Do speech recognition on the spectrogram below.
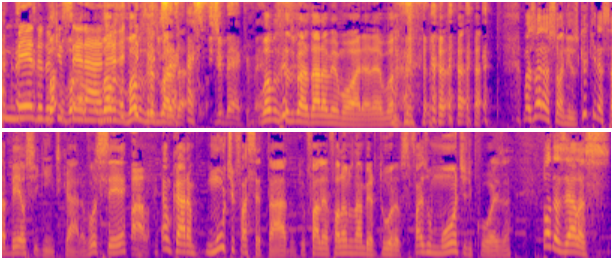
O medo do que será, vamos, né? vamos resguardar. Esse feedback, velho. Vamos resguardar a memória, né? Mas olha só, Niso, o que eu queria saber é o seguinte, cara. Você Fala. é um cara multifacetado, que fala, falamos na abertura, você faz um monte de coisa. Todas elas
